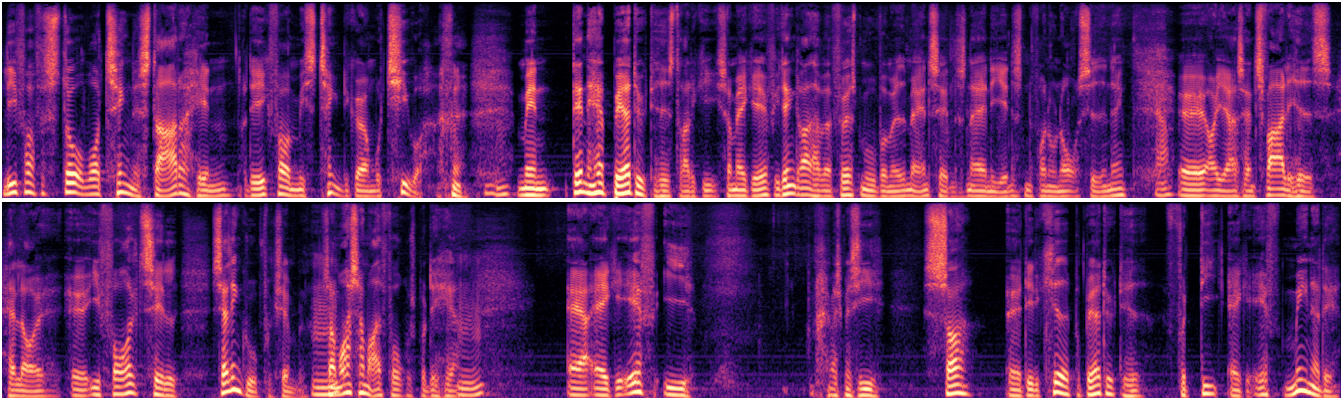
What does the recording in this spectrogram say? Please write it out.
Lige for at forstå, hvor tingene starter henne, og det er ikke for at mistænkeliggøre motiver, mm-hmm. men den her bæredygtighedsstrategi, som AGF i den grad har været first mover med, med ansættelsen af Anne Jensen for nogle år siden, ikke? Ja. Øh, og jeres ansvarlighedshalløj, øh, i forhold til Selling Group for eksempel, mm-hmm. som også har meget fokus på det her, mm-hmm. er AGF i, hvad skal man sige, så øh, dedikeret på bæredygtighed, fordi AGF mener det,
